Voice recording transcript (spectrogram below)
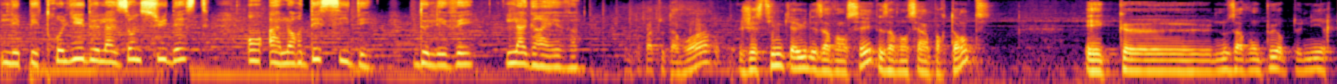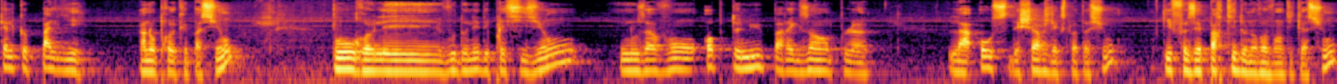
Les pétroliers de la zone sud-est ont alors décidé de lever la grève. On ne peut pas tout avoir. J'estime qu'il y a eu des avancées, des avancées importantes, et que nous avons pu obtenir quelques paliers à nos préoccupations. Pour vous donner des précisions, nous avons obtenu par exemple la hausse des charges d'exploitation qui faisait partie de nos revendications.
